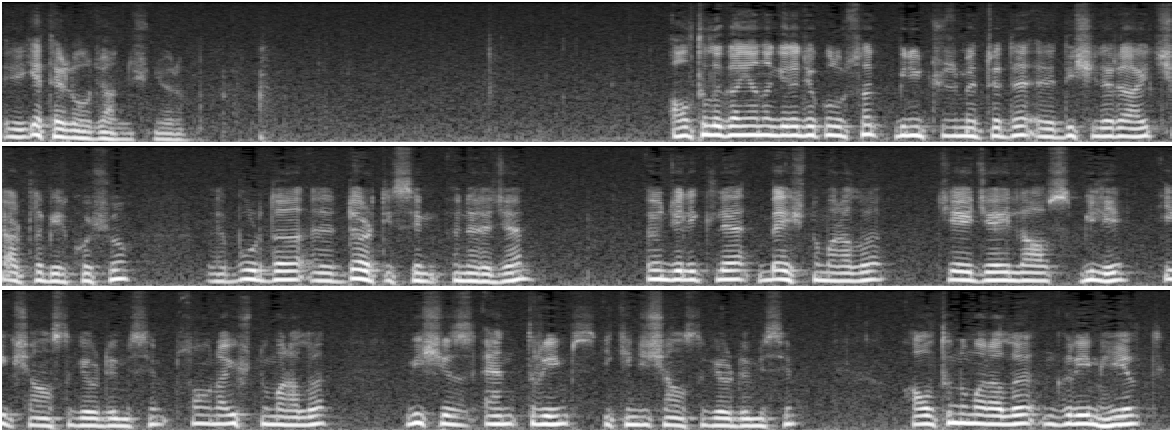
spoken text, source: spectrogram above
e, yeterli olacağını düşünüyorum. Altılı Ganyan'a gelecek olursak 1300 metrede e, dişilere ait şartlı bir koşu. E, burada e, 4 isim önereceğim. Öncelikle 5 numaralı J.J. Loves Billy ilk şanslı gördüğüm isim. Sonra 3 numaralı Wishes and Dreams ikinci şanslı gördüğüm isim. 6 numaralı Grimhild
